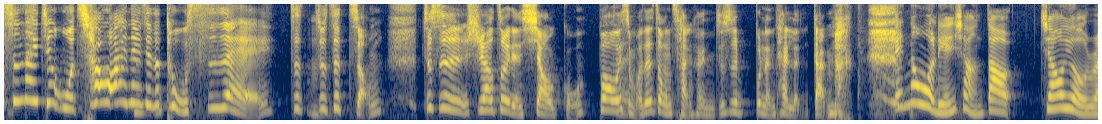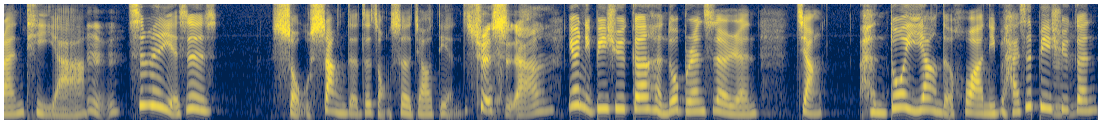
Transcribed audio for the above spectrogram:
吃那间？我超爱那间的吐司哎、欸！就就这种，就是需要做一点效果。不知道为什么在这种场合，你就是不能太冷淡嘛。哎、欸，那我联想到交友软体呀、啊，嗯，是不是也是手上的这种社交电子？确实啊，因为你必须跟很多不认识的人讲很多一样的话，你还是必须跟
